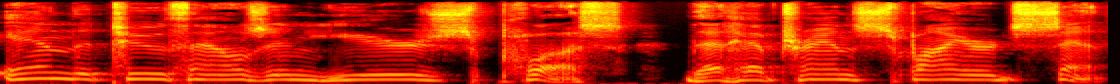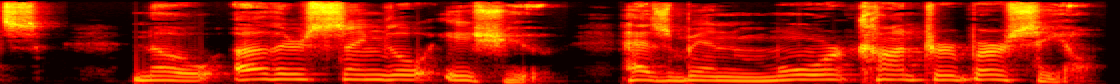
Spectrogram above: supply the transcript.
In the 2,000 years plus that have transpired since, no other single issue has been more controversial,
